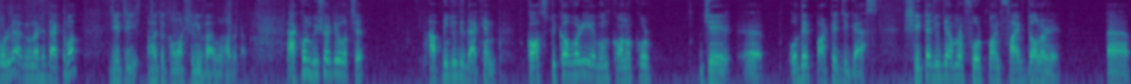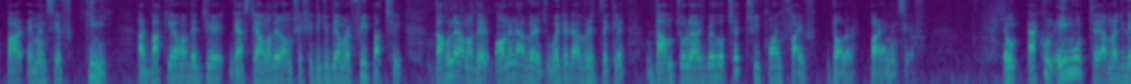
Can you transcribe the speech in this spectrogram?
করলে আমি ওনার সাথে একমত যে এটি হয়তো কমার্শিয়ালি ভায়াবল হবে না। এখন বিষয়টি হচ্ছে, আপনি যদি দেখেন কস্ট রিকভারি এবং কনকোর যে ওদের পার্টের যে গ্যাস সেটা যদি আমরা ফোর পয়েন্ট ফাইভ ডলারে পার এমএনসিএফ কিনি, আর বাকি আমাদের যে গ্যাসটি আমাদের অংশে, সেটি যদি আমরা ফ্রি পাচ্ছি, তাহলে আমাদের on an average weighted average দেখলে দাম চলে আসবে হচ্ছে three point five dollar per MNCF এবং এখন এই মুহূর্তে আমরা যদি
